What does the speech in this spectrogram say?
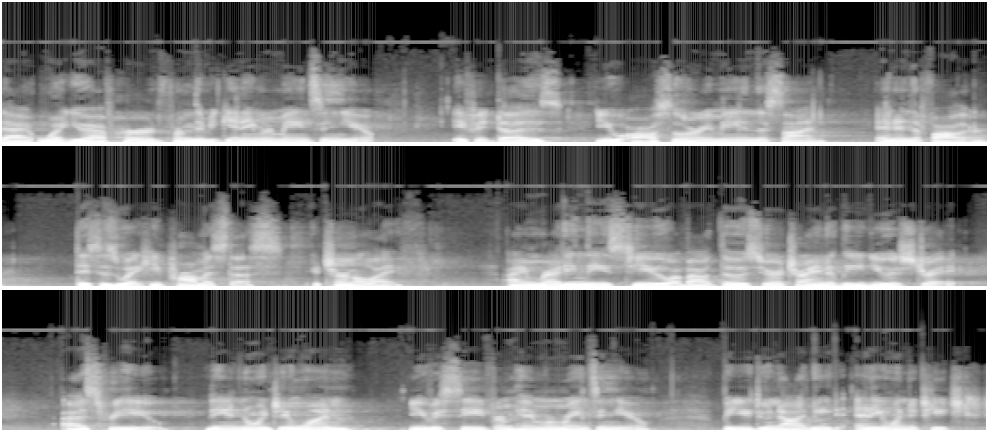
that what you have heard from the beginning remains in you. If it does, you also remain in the Son and in the Father. This is what he promised us eternal life. I am writing these to you about those who are trying to lead you astray. As for you, the anointing one you received from him remains in you, but you do not need anyone to teach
